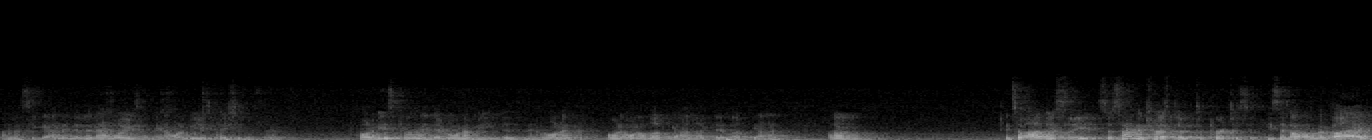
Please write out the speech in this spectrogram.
um, I see God in them in that way. So, man, I want to be as patient as them. I want to be as kind to everyone I meet as them. I want to, I want to, I want to love God like they love God. Um, and so obviously, so Simon tries to, to purchase it. He says, I want to buy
